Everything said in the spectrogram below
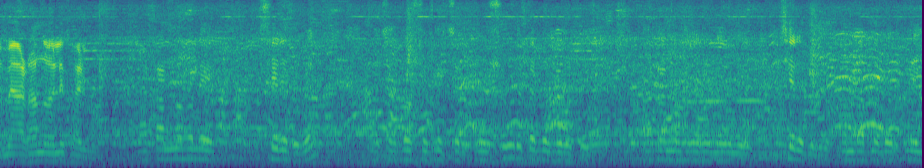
আমি আঠান্ন হলে ছাড়বো। আটান্ন হলে ছেড়ে দেবেন। আচ্ছা দর্শক দেখছেন খুব সুন্দর টাইপের গরুটি আটান্ন হাজার হলে উনি ছেড়ে দেবে আমরা আপনাদের এই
